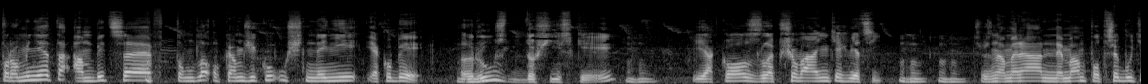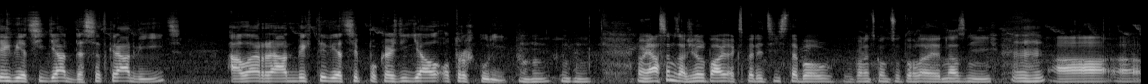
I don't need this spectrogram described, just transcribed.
pro mě ta ambice v tomhle okamžiku už není jakoby mm-hmm. růst do šířky, mm-hmm. jako zlepšování těch věcí. Mm-hmm. Což znamená, nemám potřebu těch věcí dělat desetkrát víc, ale rád bych ty věci po každý dělal o trošku líp. Uh-huh, uh-huh. No já jsem zažil pár expedicí s tebou, konec konců tohle je jedna z nich uh-huh. a, a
